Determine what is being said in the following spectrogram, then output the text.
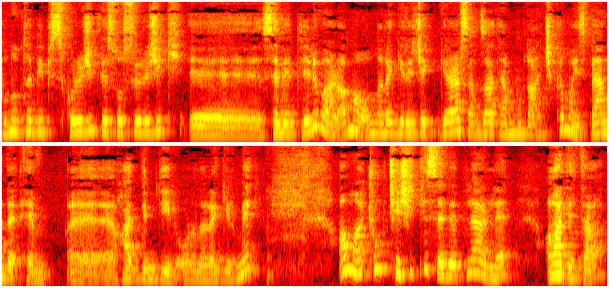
bunun tabii psikolojik ve sosyolojik e, sebepleri var ama onlara girecek girersem zaten buradan çıkamayız. Ben de hem e, haddim değil oralara girmek. Ama çok çeşitli sebeplerle adeta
